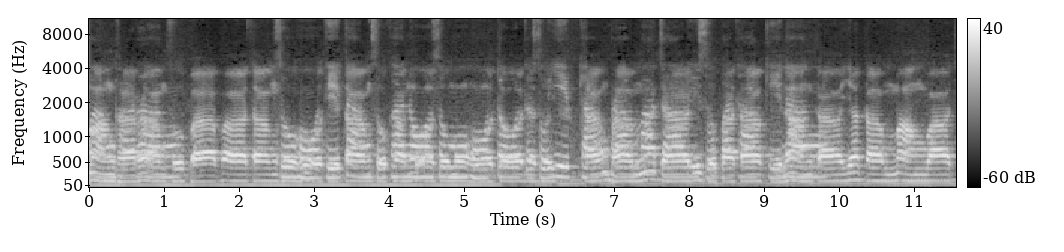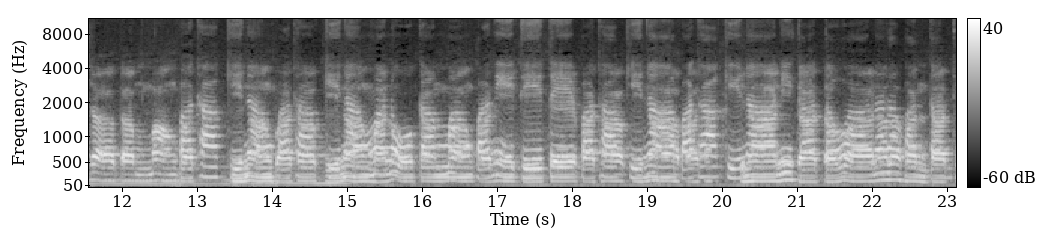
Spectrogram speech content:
มังคารังสุปาพาตังสุโหทิตังสุขโนสุโมโหโตจะสุยิบทังพระมจาริสุปทักขินังกายกรรมังวาจากรรมังปทักขินังปทักขินังมโนกรรมังปณิทิเตปทักขินาปทักขินานิกาตวานรพันตเท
